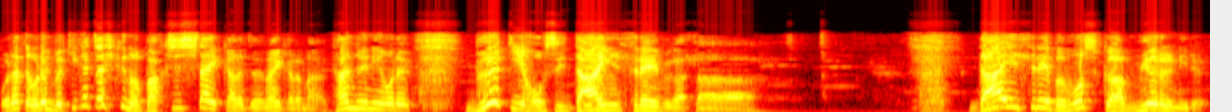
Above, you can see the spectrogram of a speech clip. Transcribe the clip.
俺だって俺武器ガチャ引くの爆死したいからじゃないからな。単純に俺、武器欲しいダインスレイブがさ、ダインスレイブもしくはミョルニル。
